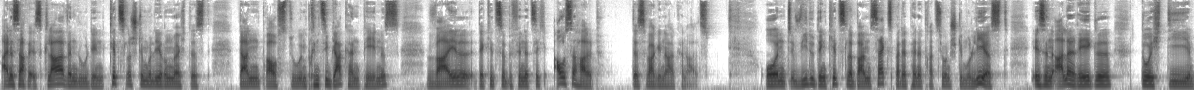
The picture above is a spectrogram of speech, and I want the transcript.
Eine Sache ist klar, wenn du den Kitzler stimulieren möchtest, dann brauchst du im Prinzip gar keinen Penis, weil der Kitzler befindet sich außerhalb des Vaginalkanals. Und wie du den Kitzler beim Sex, bei der Penetration stimulierst, ist in aller Regel durch die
